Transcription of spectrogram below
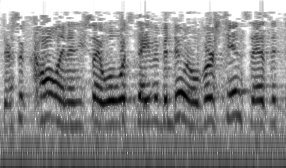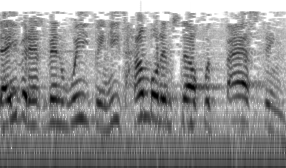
There's a calling, and you say, well, what's David been doing? Well, verse 10 says that David has been weeping. He's humbled himself with fasting.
